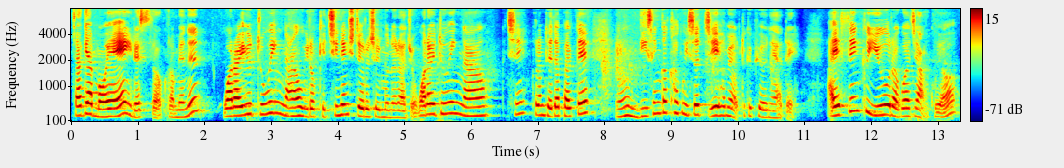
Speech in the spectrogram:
자기야 뭐해? 이랬어. 그러면은 What are you doing now? 이렇게 진행 시제로 질문을 하죠. What are you doing now? 그치? 그럼 대답할 때, 응, 네 생각하고 있었지 하면 어떻게 표현해야 돼? I think you라고 하지 않고요.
